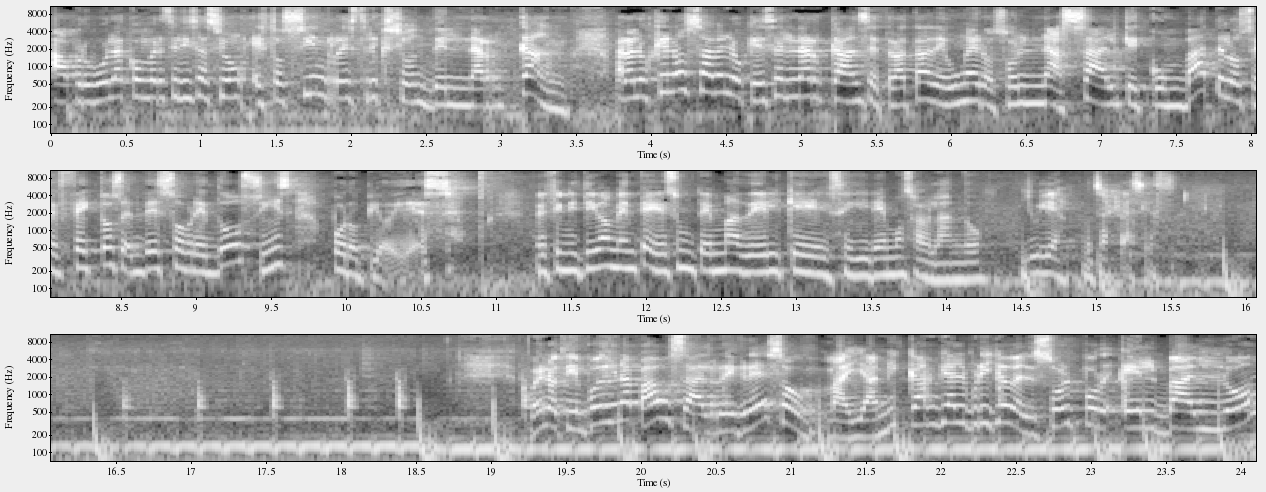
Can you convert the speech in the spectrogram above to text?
aprobó la comercialización, esto sin restricción, del Narcan. Para los que no saben lo que es el Narcan, se trata de un aerosol nasal que combate los efectos de sobredosis por opioides. Definitivamente es un tema del que seguiremos hablando. Julia, muchas gracias. Bueno, tiempo de una pausa. Al regreso, Miami cambia el brillo del sol por el balón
